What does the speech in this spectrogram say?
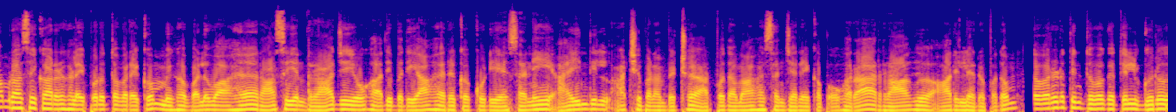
ராம் ராசிக்காரர்களை பொறுத்தவரைக்கும் மிக வலுவாக ராசியின் ராஜயோக அதிபதியாக இருக்கக்கூடிய சனி ஐந்தில் ஆட்சி பலம் பெற்று அற்புதமாக சஞ்சரிக்க போகிறார். ராகு ஆறில் இருப்பதும் இந்த வருடத்தின் துவக்கத்தில் குரு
